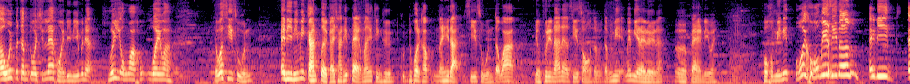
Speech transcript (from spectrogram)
อาวุธประจำตัวชิ้นแรกของไอดีนี้ปะเนี่ย เฮ้ยองว่าเขาอวยว่ะ แต่ว่า C0 ไอดีนี้มีการเปิดกาชาที่แปลกมากจริงๆคือทุกคนครับในฮิดะ C0 แต่ว่าอย่างฟูรินะเนี่ย C2 แต่แต่ไม่มีไม่มีอะไรเลยนะ เออ แปลกดีเว้ยโคโคมินี่โอ้ยโคโคมิ C1 ไอดีไอ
